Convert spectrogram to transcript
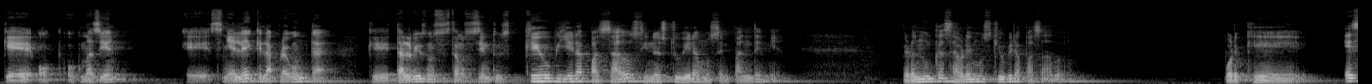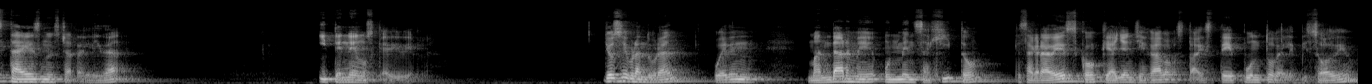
que, o, más bien, eh, señalé que la pregunta que tal vez nos estamos haciendo es qué hubiera pasado si no estuviéramos en pandemia. Pero nunca sabremos qué hubiera pasado. Porque esta es nuestra realidad y tenemos que vivirla. Yo soy Brandurán, pueden mandarme un mensajito. Les agradezco que hayan llegado hasta este punto del episodio.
